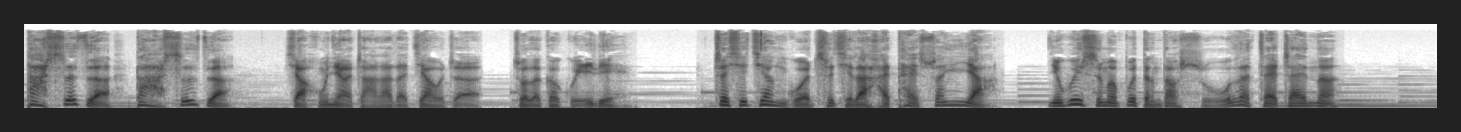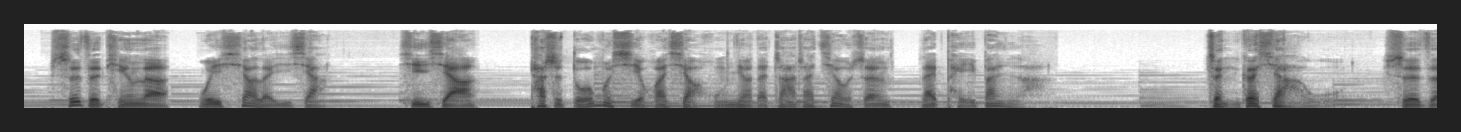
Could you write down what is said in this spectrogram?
大狮子，大狮子，小红鸟喳喳的叫着，做了个鬼脸。这些浆果吃起来还太酸呀，你为什么不等到熟了再摘呢？狮子听了，微笑了一下。心想，他是多么喜欢小红鸟的喳喳叫声来陪伴啊！整个下午，狮子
